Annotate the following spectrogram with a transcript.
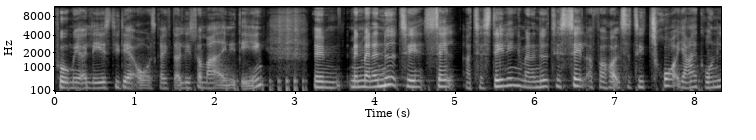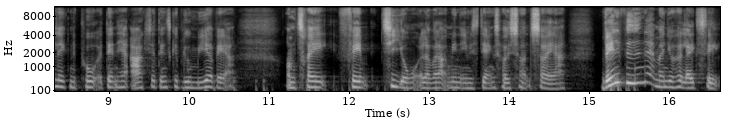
på med at læse de der overskrifter og lidt for meget ind i det. Ikke? Øhm, men man er nødt til selv at tage stilling, man er nødt til selv at forholde sig til, tror jeg grundlæggende på, at den her aktie, den skal blive mere værd om 3, 5, 10 år, eller hvor lang min investeringshorisont så er. Velvidende, at man jo heller ikke selv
